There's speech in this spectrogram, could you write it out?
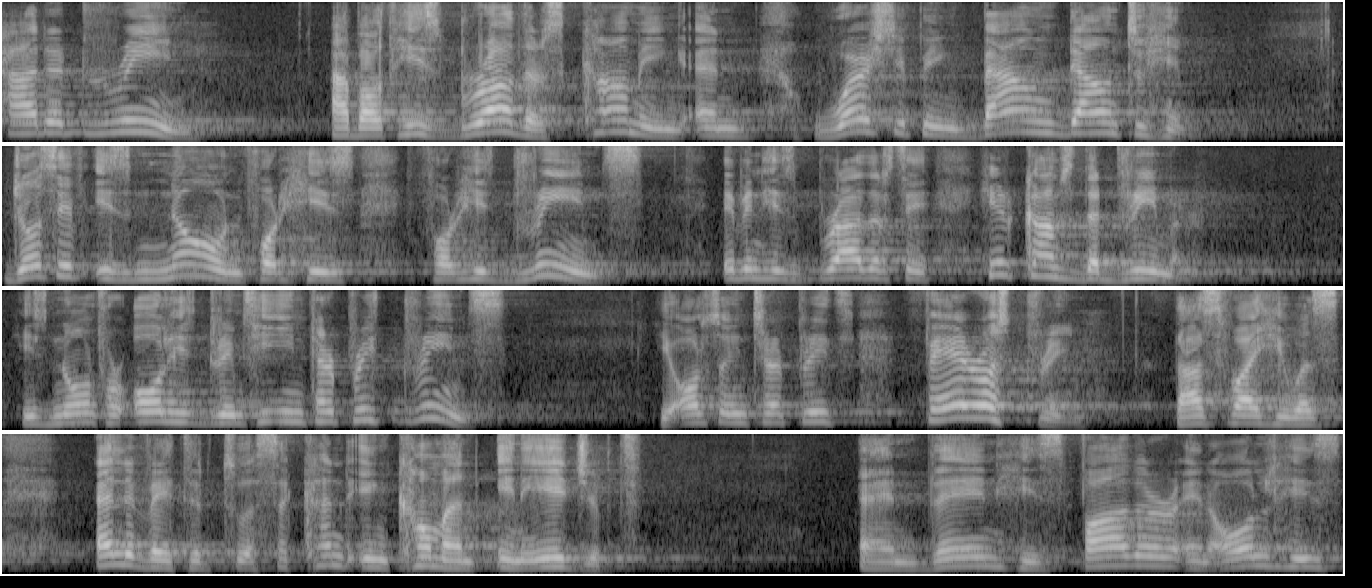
had a dream about his brothers coming and worshiping, bowing down to him. Joseph is known for his, for his dreams. Even his brothers say, Here comes the dreamer. He's known for all his dreams. He interprets dreams. He also interprets Pharaoh's dream. That's why he was elevated to a second in command in Egypt. And then his father and all his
